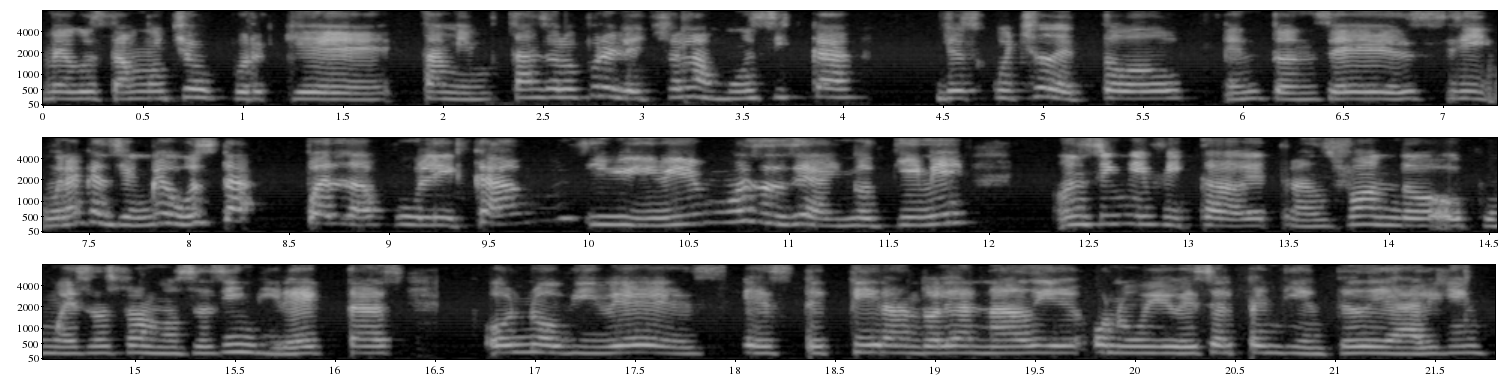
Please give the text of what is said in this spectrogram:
me gusta mucho porque también tan solo por el hecho de la música, yo escucho de todo, entonces si una canción me gusta, pues la publicamos y vivimos, o sea, y no tiene un significado de trasfondo o como esas famosas indirectas, o no vives este, tirándole a nadie, o no vives al pendiente de alguien,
